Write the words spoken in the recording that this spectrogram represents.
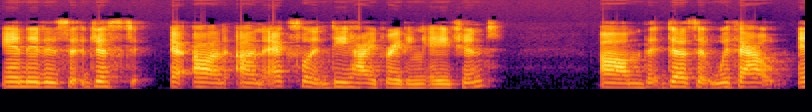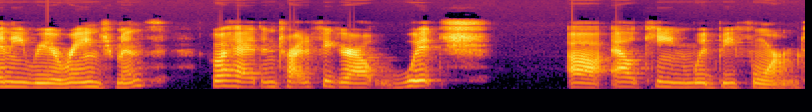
and it is just an, an excellent dehydrating agent um, that does it without any rearrangements. Go ahead and try to figure out which uh, alkene would be formed.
